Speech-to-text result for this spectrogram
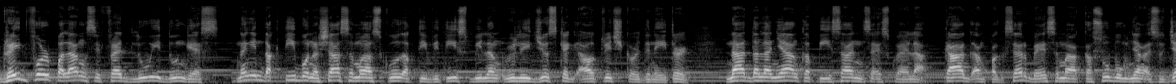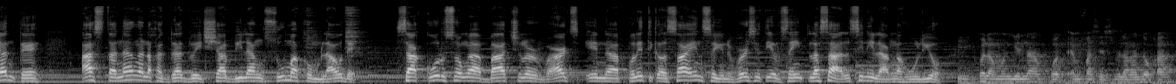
4 pa lang si Fred Louis Dunges nang indaktibo na siya sa mga school activities bilang Religious Kag Outreach Coordinator. Nadala niya ang kapisan sa eskwela, kag ang pagserbe sa mga kasubong niyang estudyante hasta na nga nakagraduate siya bilang summa cum laude sa kurso nga Bachelor of Arts in uh, Political Science sa University of St. Lasal sinila nga Hulyo. Ko lang man ginapot emphasis bilang do ka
